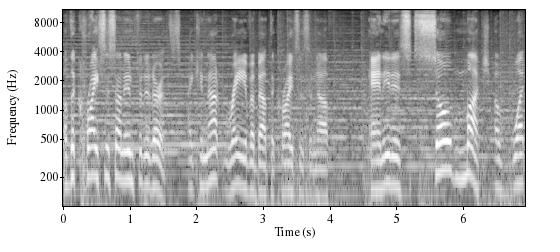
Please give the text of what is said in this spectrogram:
of the Crisis on Infinite Earths. I cannot rave about the Crisis enough, and it is so much of what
